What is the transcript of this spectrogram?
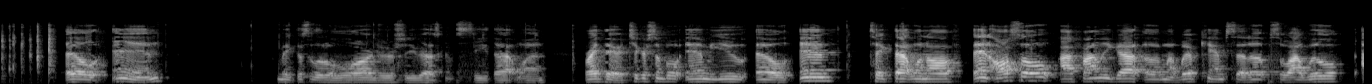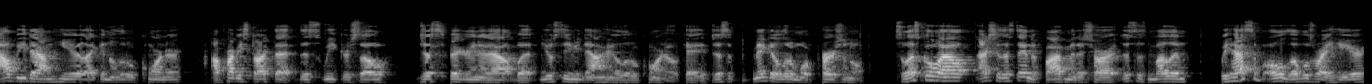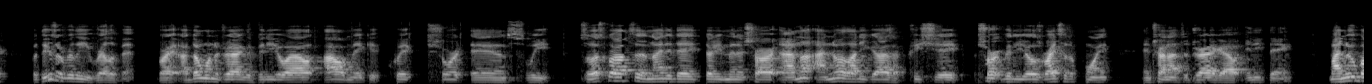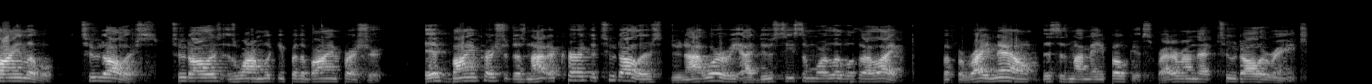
Make this a little larger so you guys can see that one. Right there, ticker symbol M-U-L-N. Take that one off. And also, I finally got uh, my webcam set up, so I will, I'll be down here like in a little corner. I'll probably start that this week or so, just figuring it out, but you'll see me down here in a little corner, okay? Just make it a little more personal. So let's go out. Actually, let's stay in the five minute chart. This is Mullen. We have some old levels right here, but these are really irrelevant, right? I don't want to drag the video out. I'll make it quick, short, and sweet. So let's go out to the 90 day, 30 minute chart. And I know, I know a lot of you guys appreciate short videos, right to the point, and try not to drag out anything. My new buying level, $2. $2 is why I'm looking for the buying pressure. If buying pressure does not occur at the $2, do not worry. I do see some more levels that I like. But for right now, this is my main focus, right around that $2 range.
